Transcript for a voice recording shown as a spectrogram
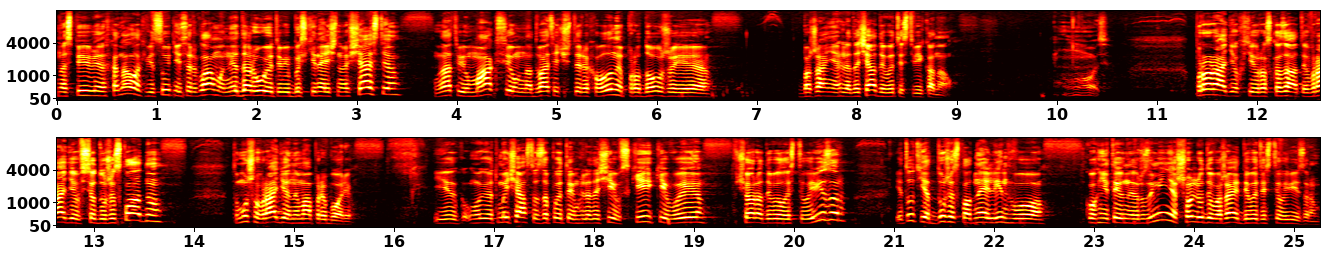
на співвільних каналах відсутність реклами не дарує тобі безкінечного щастя. Вона тобі максимум на 24 хвилини продовжує бажання глядача дивитись твій канал. Ось. Про радіо хотів розказати. В радіо все дуже складно, тому що в радіо нема приборів. І от ми часто запитуємо глядачів, скільки ви вчора дивились телевізор, і тут є дуже складне лінгво-когнітивне розуміння, що люди вважають дивитись телевізором.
